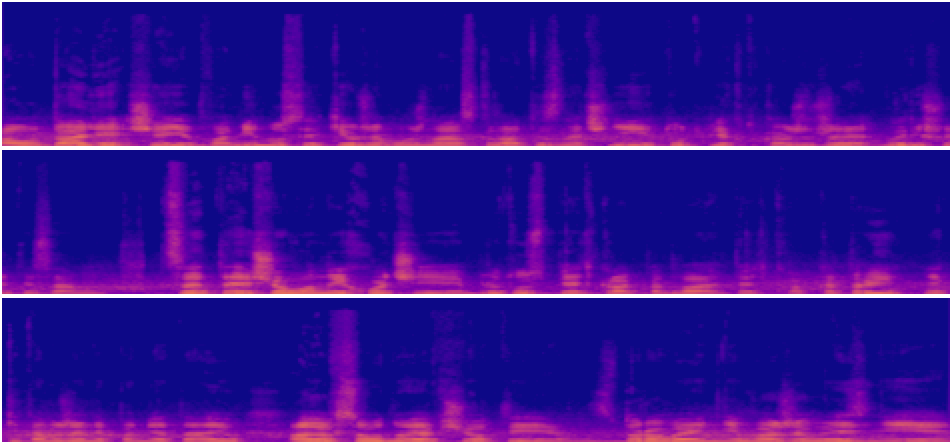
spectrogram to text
А от далі ще є два мінуси, які вже можна сказати значні, і тут, як то кажуть, вже вирішуйте саме. Це те, що вони, хоч і Bluetooth 5.2, 5.3, які там вже не пам'ятаю, але все одно, якщо ти здоровенні, важелезні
